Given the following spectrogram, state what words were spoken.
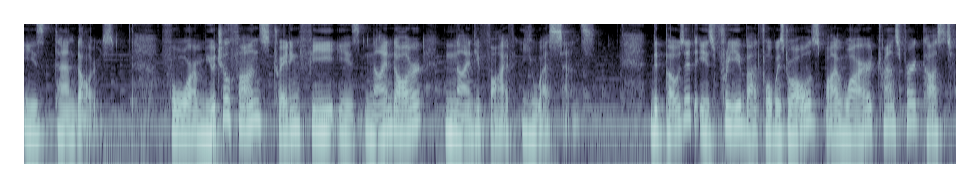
is $10. For mutual funds, trading fee is $9.95 US cents. Deposit is free but for withdrawals by wire transfer costs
